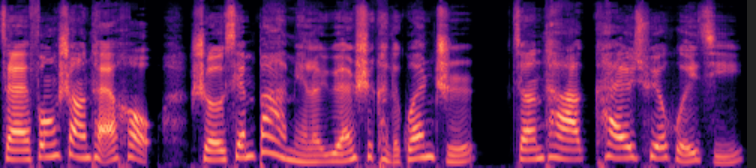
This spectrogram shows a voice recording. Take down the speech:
载沣上台后，首先罢免了袁世凯的官职，将他开缺回籍。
